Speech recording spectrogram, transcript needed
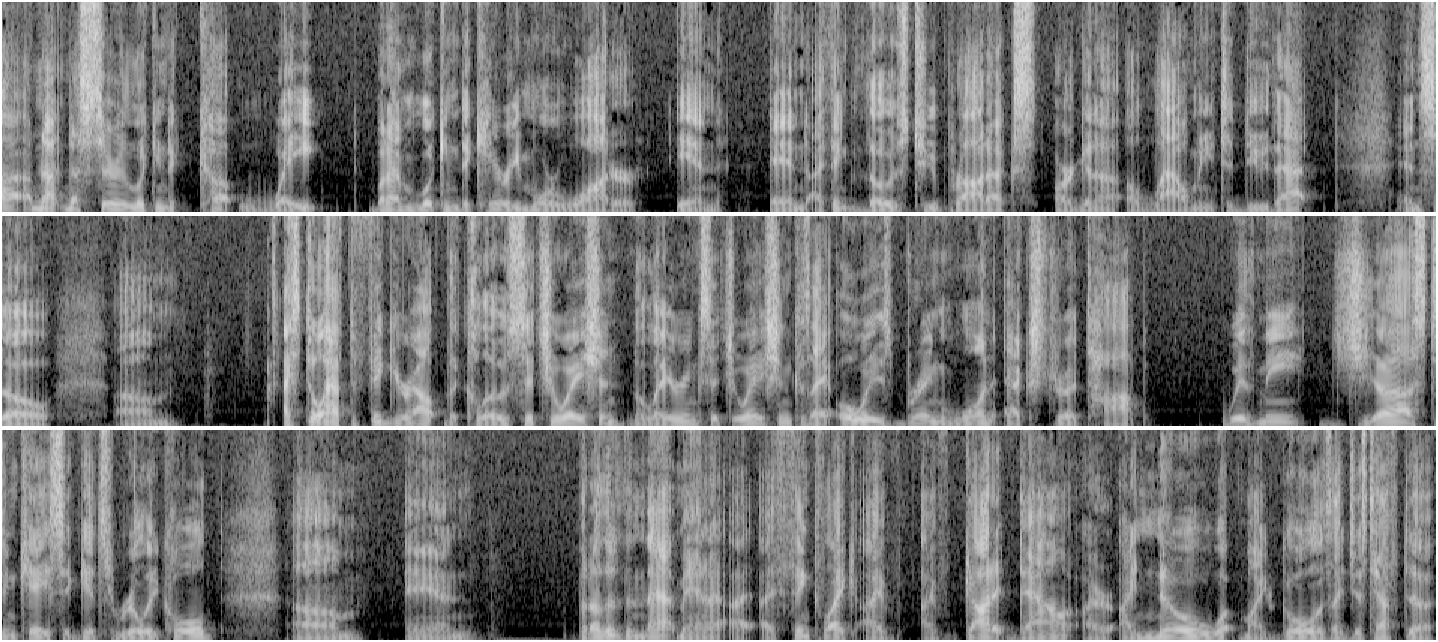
I'm not necessarily looking to cut weight, but I'm looking to carry more water in and I think those two products are going to allow me to do that. And so, um, I still have to figure out the clothes situation, the layering situation, because I always bring one extra top with me just in case it gets really cold. Um, and but other than that, man, I, I think like I've I've got it down. I, I know what my goal is. I just have to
